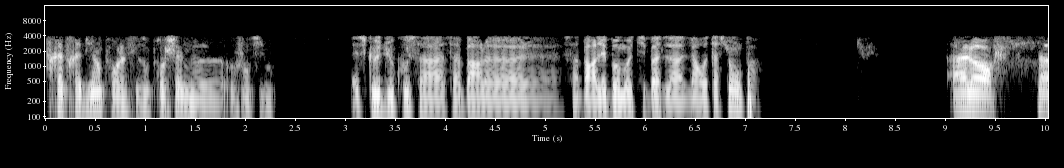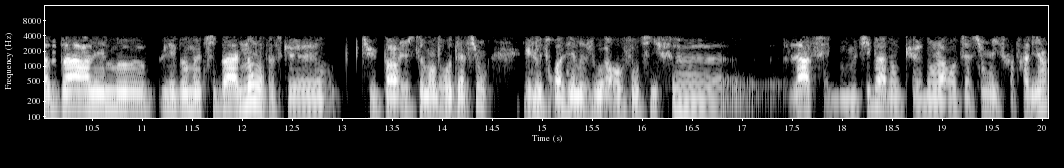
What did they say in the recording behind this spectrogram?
très très bien pour la saison prochaine offensivement. Est-ce que du coup ça ça barre le, ça barre les beaux motivas de la, de la rotation ou pas? Alors, ça barre les, mots, les Bomotiba, non, parce que tu parles justement de rotation. Et le troisième joueur offensif, euh, là, c'est Motiba. Donc, euh, dans la rotation, il sera très bien.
